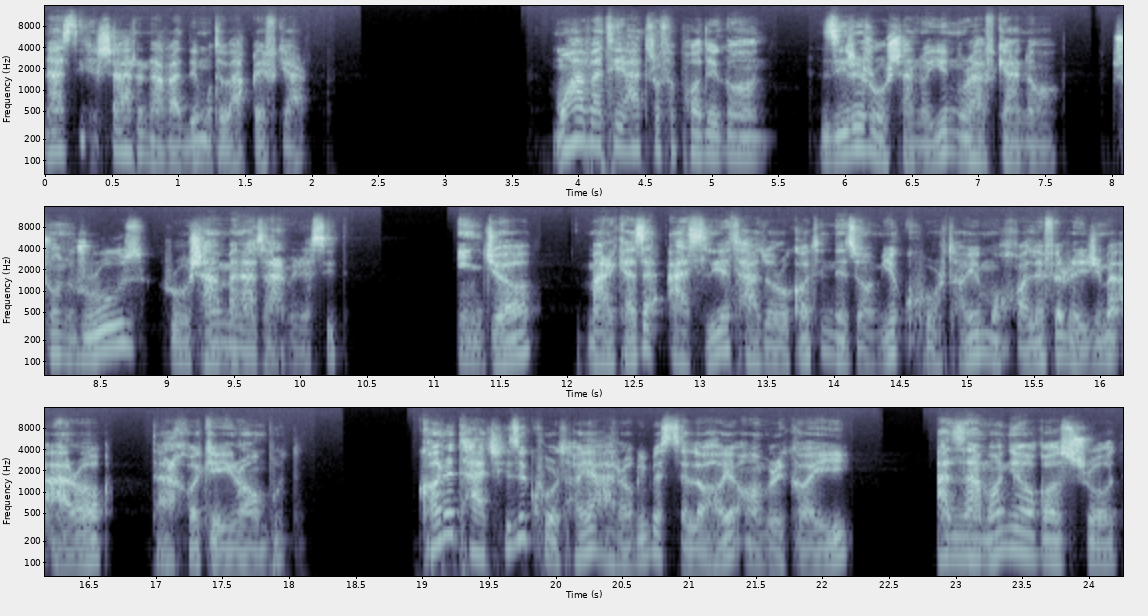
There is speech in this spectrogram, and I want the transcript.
نزدیک شهر نقده متوقف کرد. محوطه اطراف پادگان زیر روشنایی نورافکنا چون روز روشن به نظر می رسید. اینجا مرکز اصلی تدارکات نظامی کردهای مخالف رژیم عراق در خاک ایران بود. کار تجهیز کردهای عراقی به سلاحهای آمریکایی از زمانی آغاز شد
